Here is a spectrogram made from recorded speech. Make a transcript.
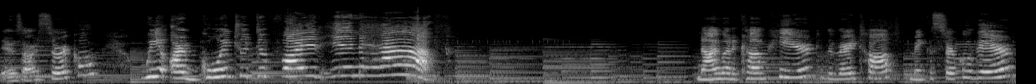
There's our circle. We are going to divide it in half. Now I'm going to come here to the very top, make a circle there.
